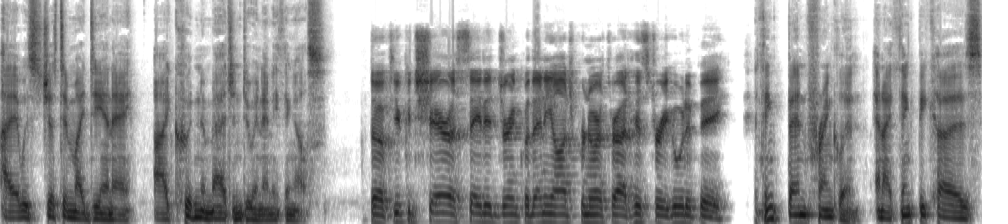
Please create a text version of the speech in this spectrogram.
I was just in my DNA. I couldn't imagine doing anything else. So, if you could share a sated drink with any entrepreneur throughout history, who would it be? I think Ben Franklin. And I think because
